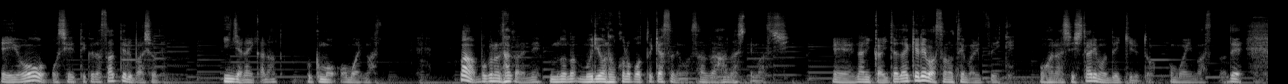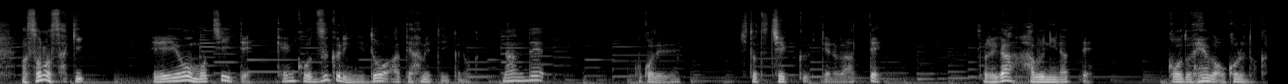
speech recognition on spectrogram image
栄養を教えてくださってる場所でいいんじゃないかなと僕も思います。まあ僕の中でね、無料のこのポッドキャストでも散々話してますし、えー、何かいただければそのテーマについてお話ししたりもできると思いますので、まあ、その先、栄養を用いて健康づくりにどう当てはめていくのか。なんで、ここでね、一つチェックっていうのがあって、それがハブになって、行動変容が起こるのか。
